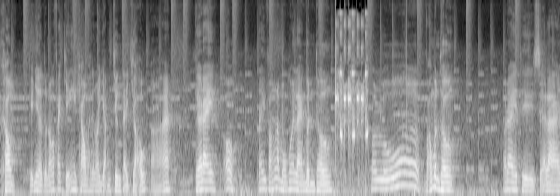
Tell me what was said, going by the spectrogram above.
không. Kiểu như là tụi nó có phát triển hay không hay tụi nó dậm chân tại chỗ. Đó. Thì ở đây ô oh, đây vẫn là một ngôi làng bình thường. Có lúa vẫn bình thường. Ở đây thì sẽ là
